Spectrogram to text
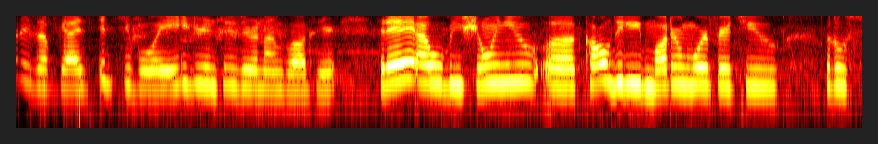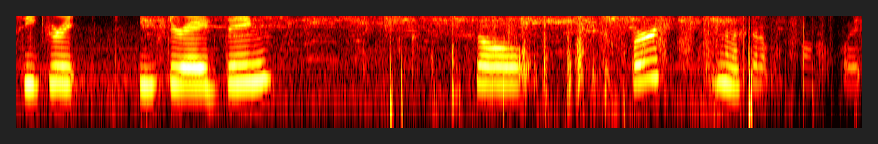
What is up guys, it's your boy Adrian209 Vlogs here. Today I will be showing you uh, Call of Duty Modern Warfare 2 little secret Easter egg thing. So, first, I'm going to set up my phone real quick.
